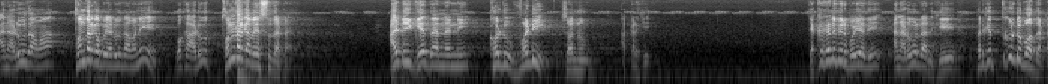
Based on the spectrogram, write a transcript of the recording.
అని అడుగుదామా తొందరగా పోయి అడుగుదామని ఒక అడుగు తొందరగా వేస్తుందట అడిగేదన్నని కడు వడి చను అక్కడికి ఎక్కడికంటే మీరు పోయేది అని అడగడానికి పరిగెత్తుకుంటూ పోద్దట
